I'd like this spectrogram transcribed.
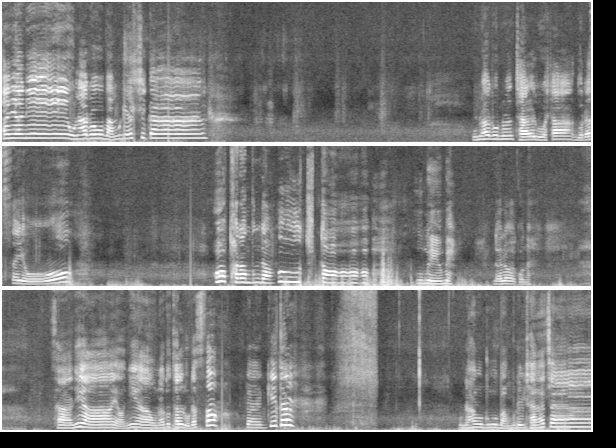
상현이 오늘 하루 마무리할 시간. 오늘 하루는 잘 놀아, 놀았어요. 어, 바람 분다. 어, 춥다. 음해, 음해. 날아갈 거네. 산이야, 연이야, 오늘 하루 잘 놀았어? 애기들. 오늘 하루 마무리를 잘 하자.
